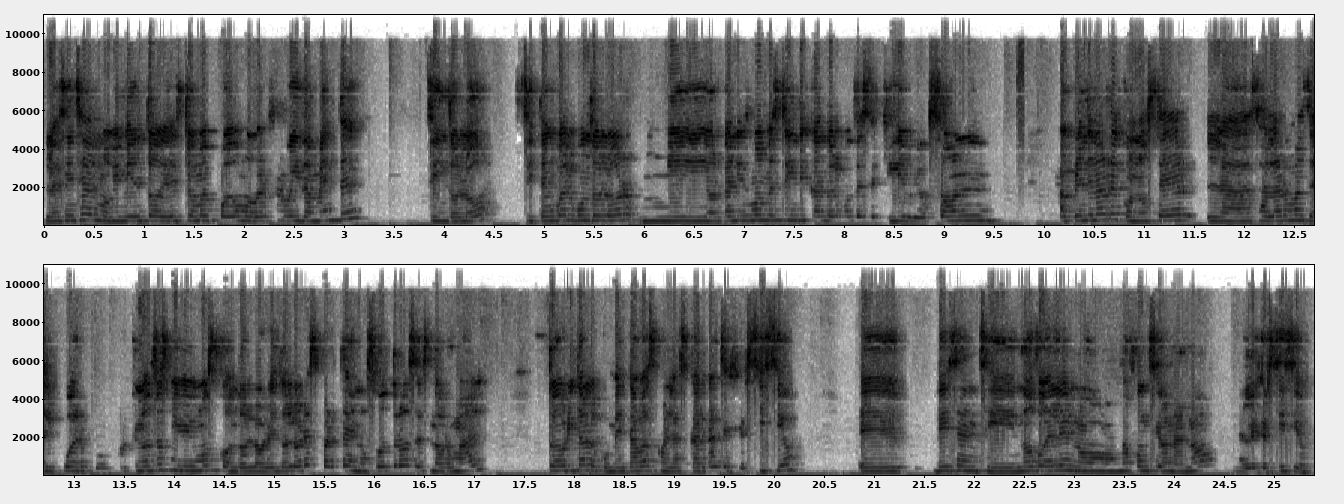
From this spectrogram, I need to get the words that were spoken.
La ciencia del movimiento es yo me puedo mover fluidamente, sin dolor. Si tengo algún dolor, mi organismo me está indicando algún desequilibrio. Son aprender a reconocer las alarmas del cuerpo, porque nosotros vivimos con dolor. El dolor es parte de nosotros, es normal. Tú ahorita lo comentabas con las cargas de ejercicio. Eh, dicen si no duele, no, no funciona, ¿no? El ejercicio.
